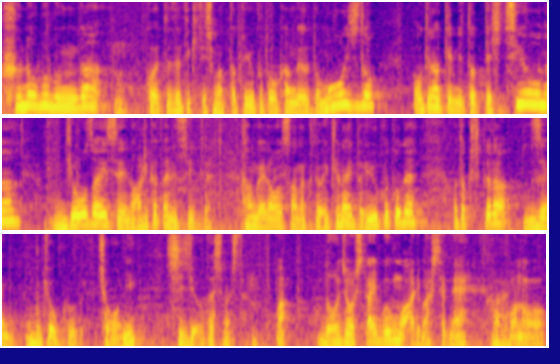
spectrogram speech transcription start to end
負の部分がこうやって出てきてしまったということを考えるともう一度沖縄県にとって必要な行財政の在り方について考え直さなくてはいけないということで私から全部局長に指示を出しました、まあ、同情したい部分もありましてね、はい、この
